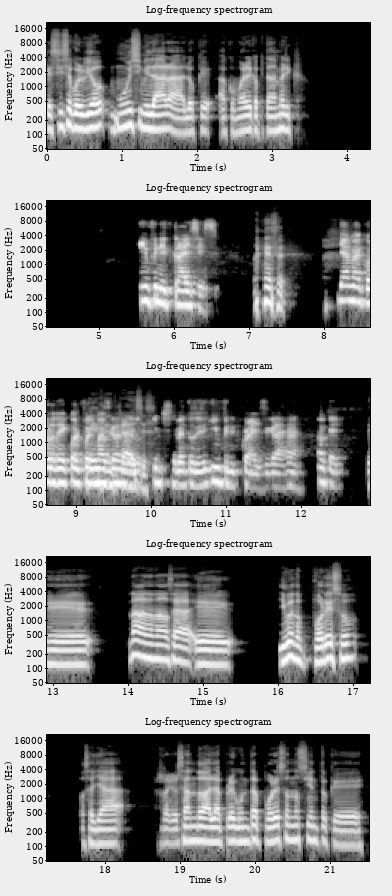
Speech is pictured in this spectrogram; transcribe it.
que sí se volvió muy similar a lo que a como era el Capitán América. Infinite Crisis. ya me acordé cuál fue el más grande de los eventos de Infinite Crisis. Ok. Eh, no, no, no, o sea, eh, y bueno, por eso, o sea, ya regresando a la pregunta, por eso no siento que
